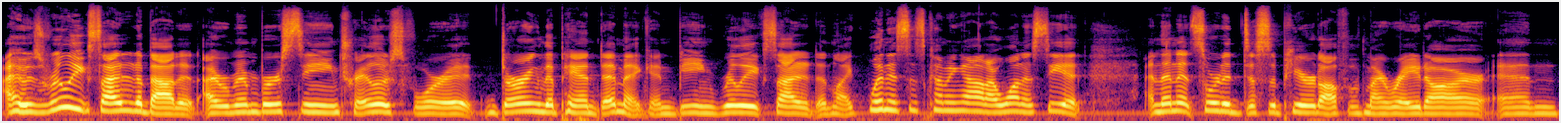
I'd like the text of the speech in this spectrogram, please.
I was really excited about it. I remember seeing trailers for it during the pandemic and being really excited and like, when is this coming out? I want to see it. And then it sort of disappeared off of my radar and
